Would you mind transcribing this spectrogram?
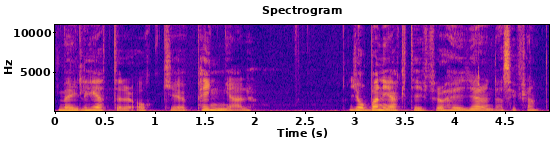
möjligheter och eh, pengar. Jobbar ni aktivt för att höja den där siffran?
